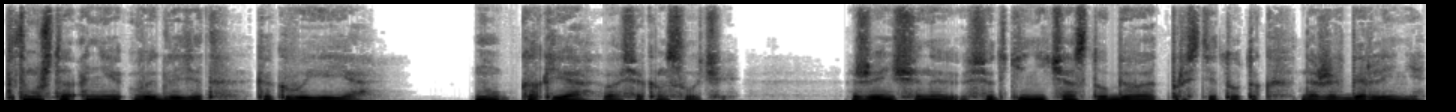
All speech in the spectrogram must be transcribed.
Потому что они выглядят, как вы и я. Ну, как я, во всяком случае. Женщины все-таки не часто убивают проституток, даже в Берлине.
